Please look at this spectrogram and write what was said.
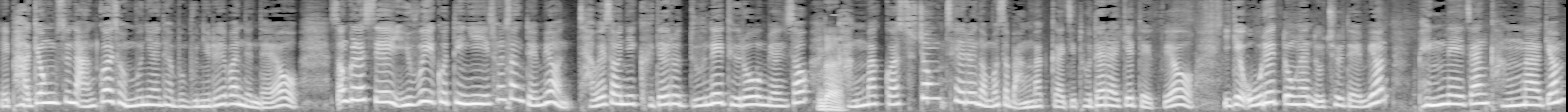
이 박영순 안과 전문의한테 한번 문의를 해봤는데요. 선글라스의 UV 코팅이 손상되면 자외선이 그대로 눈에 들어오면서 네. 각막과 수정체를 넘어서 망막까지 도달하게 되고요. 이게 오랫동안 노출되면 백내장, 각막염,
